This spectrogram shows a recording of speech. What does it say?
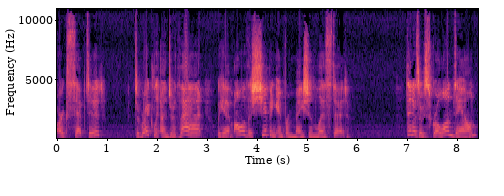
are accepted. Directly under that, we have all of the shipping information listed. Then as we scroll on down,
